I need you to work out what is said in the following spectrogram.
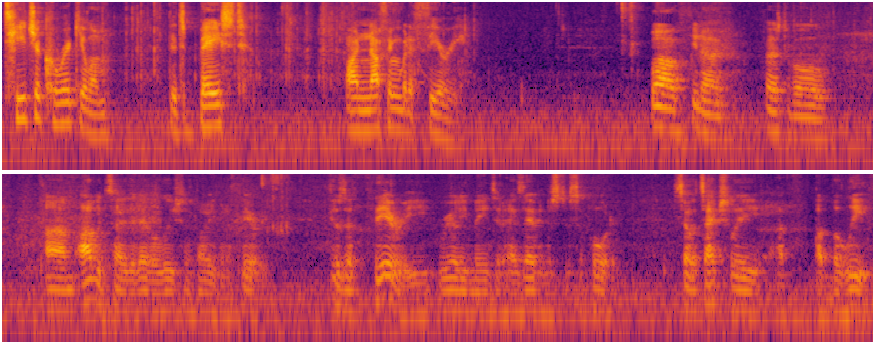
teach a curriculum that's based on nothing but a theory? Well, you know, first of all, um, I would say that evolution is not even a theory, because a theory really means it has evidence to support it. So it's actually a, a belief,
